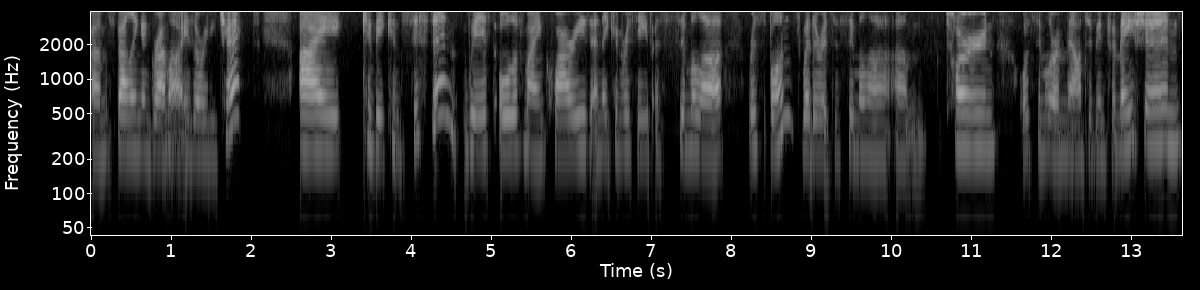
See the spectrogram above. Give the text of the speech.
um, spelling and grammar is already checked. I can be consistent with all of my inquiries and they can receive a similar response, whether it's a similar um, tone or similar amount of information.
